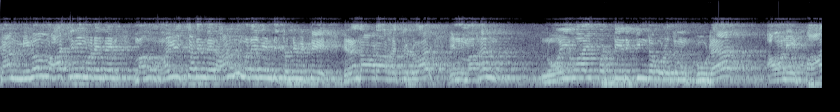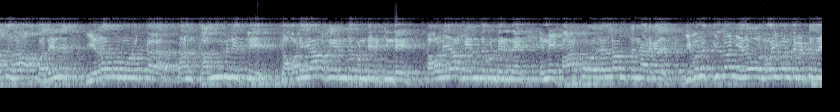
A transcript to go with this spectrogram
நான் மிகவும் ஆச்சரியம் அடைந்தேன் மகிழ்ச்சி அடைந்தேன் ஆனந்தம் அடைந்தேன் என்று சொல்லிவிட்டு இரண்டாவதாக சொல்வார் என் மகன் நோய்வாய்ப்பட்டு இருக்கின்ற பொழுதும் கூட அவனை பாதுகாப்பதில் இரவு முழுக்க நான் கண் விழித்து கவலையாக இருந்து கொண்டிருக்கின்றேன் கவலையாக இருந்து கொண்டிருந்தேன். என்னை பார்ப்பவர்களெல்லாம் சொன்னார்கள் இவனுக்கு தான் ஏதோ நோய் வந்து விட்டது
